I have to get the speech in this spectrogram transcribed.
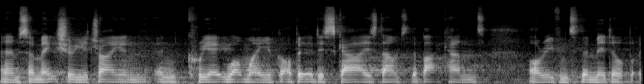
Um, so make sure you try and, and create one where you've got a bit of disguise down to the backhand or even to the middle.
